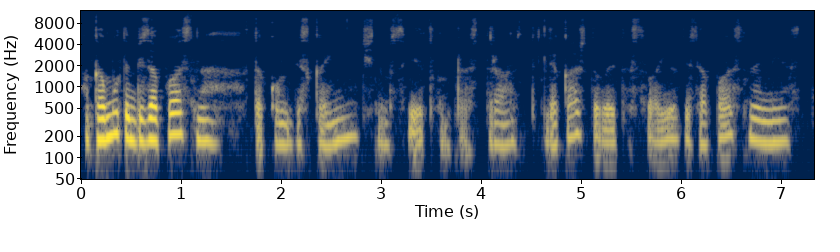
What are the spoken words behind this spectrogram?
А кому-то безопасно таком бесконечном светлом пространстве. Для каждого это свое безопасное место.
